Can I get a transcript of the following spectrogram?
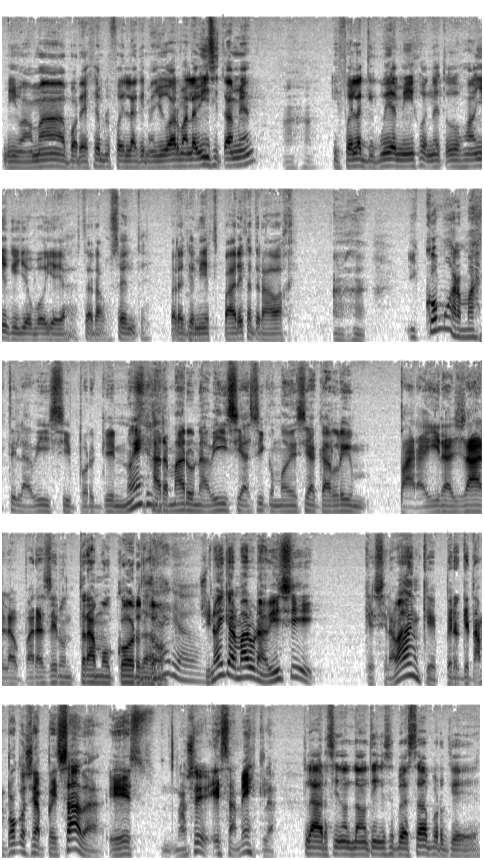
Mi mamá, por ejemplo, fue la que me ayudó a armar la bici también. Ajá. Y fue la que cuida a mi hijo en estos dos años que yo voy a estar ausente, para que mi expareja trabaje. Ajá. ¿Y cómo armaste la bici? Porque no es armar una bici así como decía Carlín para ir a Yala o para hacer un tramo corto. Claro. Si no hay que armar una bici que se la banque, pero que tampoco sea pesada. Es, no sé, esa mezcla. Claro, si no, no tiene que ser pesada porque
